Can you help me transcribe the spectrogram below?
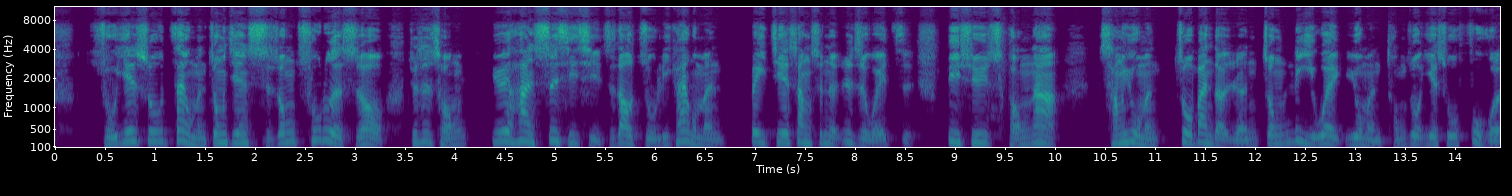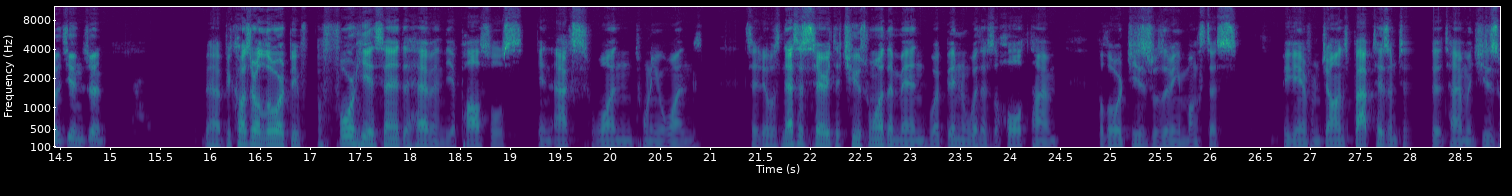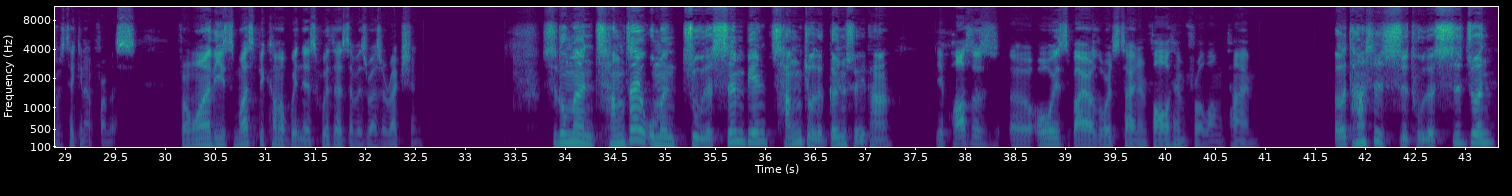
主耶稣在我们中间始终出入的时候，就是从约翰施洗起，直到主离开我们被接上升的日子为止，必须从那常与我们作伴的人中立一位与我们同做耶稣复活的见证。 Uh, because our Lord, be- before he ascended to heaven, the apostles in Acts 1.21 said it was necessary to choose one of the men who had been with us the whole time the Lord Jesus was living amongst us, beginning from John's baptism to the time when Jesus was taken up from us. For one of these must become a witness with us of his resurrection. 使徒们常在我们主的身边，长久的跟随他， The apostles uh, always by our Lord's side and followed him for a long time. 而他是使徒的师尊。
